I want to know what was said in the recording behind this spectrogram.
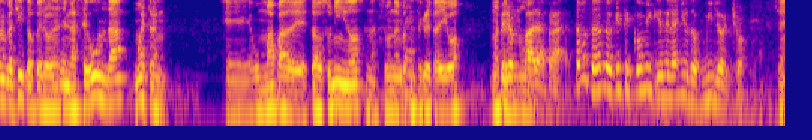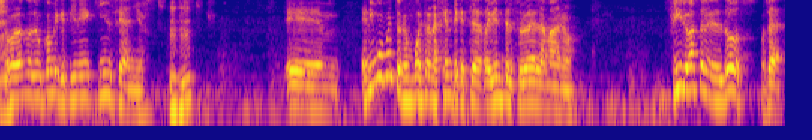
un cachito, pero en la segunda muestran eh, un mapa de Estados Unidos, en la segunda Sí. invasión secreta, digo. Pero para, para. Estamos hablando de que este cómic es del año 2008. Sí. Estamos hablando de un cómic que tiene 15 años. Eh, en ningún momento nos muestran a gente que se le reviente el celular en la mano. Sí lo hacen en el 2. O sea,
